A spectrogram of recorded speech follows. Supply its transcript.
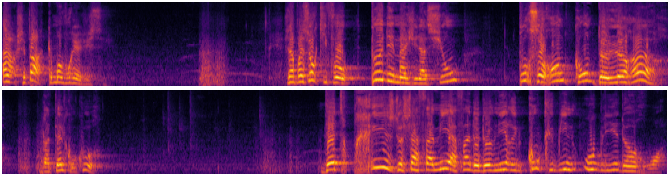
Alors, je ne sais pas, comment vous réagissez? J'ai l'impression qu'il faut peu d'imagination pour se rendre compte de l'horreur d'un tel concours. D'être prise de sa famille afin de devenir une concubine oubliée d'un roi.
